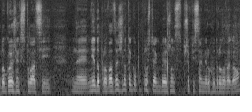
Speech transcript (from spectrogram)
do groźnych sytuacji e, nie doprowadzać, dlatego po prostu jakby jeżdżąc z przepisami ruchu drogowego.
